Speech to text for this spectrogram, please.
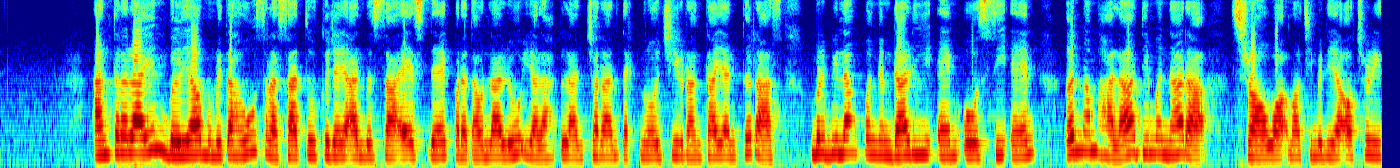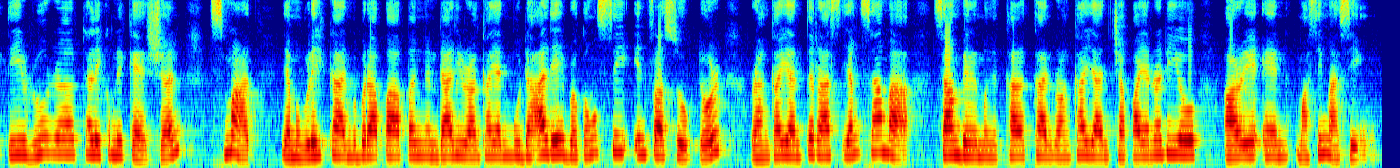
Antara lain, beliau memberitahu salah satu kejayaan besar SDEC pada tahun lalu ialah pelancaran teknologi rangkaian teras berbilang pengendali MOCN 6 hala di Menara Sarawak Multimedia Authority Rural Telecommunication SMART yang membolehkan beberapa pengendali rangkaian mudah alih berkongsi infrastruktur rangkaian teras yang sama sambil mengekalkan rangkaian capaian radio RAN masing-masing.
